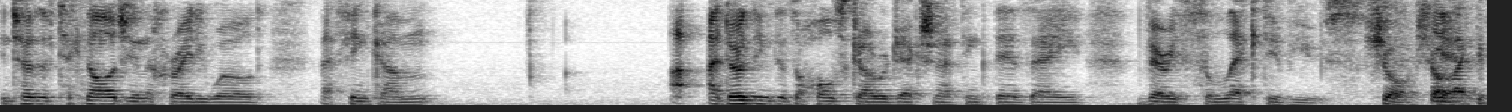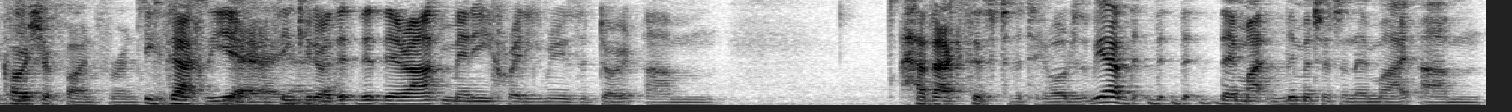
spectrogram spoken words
In terms of technology in the Haredi world, I think um, I, I don't think there's a whole scale rejection. I think there's a very selective use. Sure, sure. Yeah, like the yeah. kosher phone, for instance. Exactly. Yeah, I think you know yeah. th- th- there aren't many Haredi communities that don't um, have access to the technologies that we have. Th- th- They might limit it and they might um,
